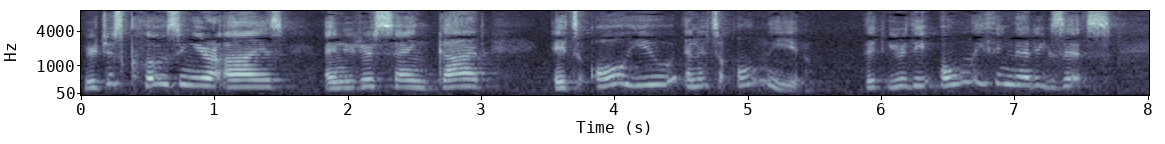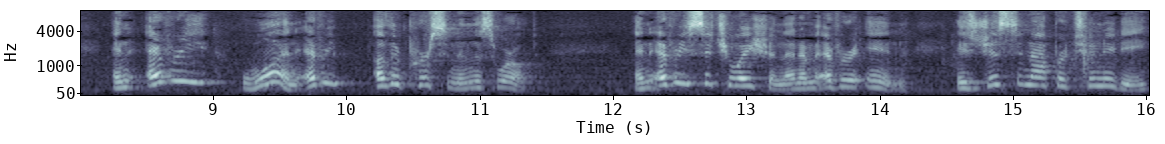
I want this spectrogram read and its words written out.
You're just closing your eyes and you're just saying, God, it's all you and it's only you. That you're the only thing that exists. And every one, every other person in this world, and every situation that I'm ever in is just an opportunity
